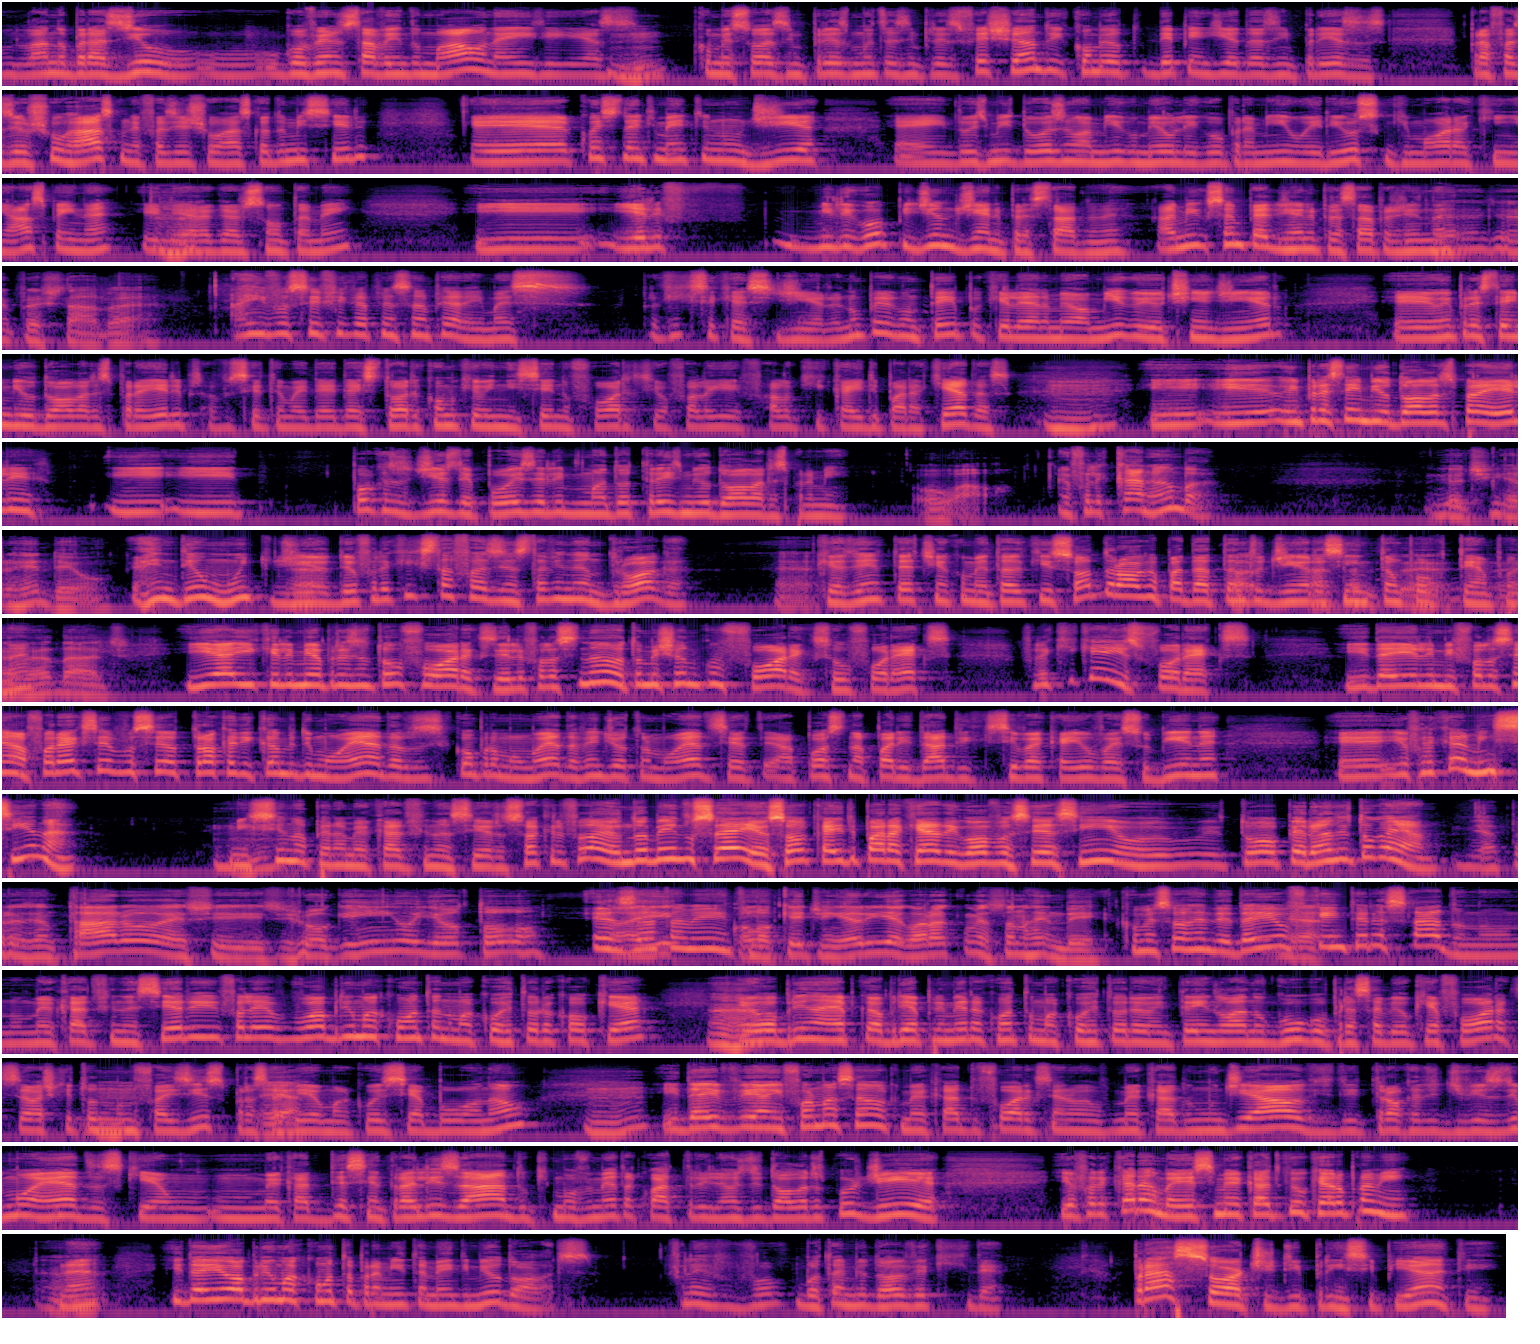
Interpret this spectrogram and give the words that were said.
lá no Brasil, o, o governo estava indo mal, né? E as, começou as empresas, muitas empresas fechando, e como eu dependia das empresas para fazer o churrasco, né? Fazia churrasco a domicílio, é, coincidentemente, num dia, é, em 2012, um amigo meu ligou para mim, o Erilson, que mora aqui em Aspen, né? Ele era garçom também. E, e ele me ligou pedindo dinheiro emprestado, né? Amigo sempre pede dinheiro emprestado pra gente, né? É, dinheiro emprestado, é. Aí você fica pensando, peraí, mas para que, que você quer esse dinheiro? Eu não perguntei porque ele era meu amigo e eu tinha dinheiro. Eh, Eu emprestei mil dólares para ele, para você ter uma ideia da história, como que eu iniciei no Forex. Eu falei, falo que caí de paraquedas. E, e eu emprestei mil dólares para ele e, e poucos dias depois ele me mandou três mil dólares para mim. Uau. Eu falei, caramba, Meu dinheiro rendeu. rendeu muito dinheiro. É. Eu falei, o que, que você está fazendo? Você está vendendo droga? É. Porque a gente até tinha comentado aqui, só droga para dar tanto dinheiro assim em tão É, pouco tempo, é né? verdade. E aí que ele me apresentou o Forex. Ele falou assim: não, eu estou mexendo com Forex ou Forex. Eu falei: o que, que é isso, Forex? E daí ele me falou assim: ah, Forex é você troca de câmbio de moeda, você compra uma moeda, vende outra moeda, você aposta na paridade que se vai cair ou vai subir, né? É, e eu falei: cara, me ensina. Me ensina a operar mercado financeiro. Só que ele falou: ah, eu também não sei, eu só caí de paraquedas igual você, assim, eu estou operando e estou ganhando. Me apresentaram esse, esse joguinho e eu tô. Exatamente. Aí, coloquei dinheiro e agora começando a render. Começou a render. Daí eu É. fiquei interessado no, no mercado financeiro e falei, vou abrir uma conta numa corretora qualquer. Aham. Eu abri na época, eu abri a primeira conta numa corretora, eu entrei lá no Google para saber o que é Forex. Eu acho que todo mundo faz isso para saber É. uma coisa se é boa ou não. Uhum. E daí veio a informação que o mercado do Forex era um mercado mundial de, de troca de divisas de moedas, que é um, um mercado descentralizado, que movimenta 4 trilhões de dólares por dia. E eu falei, caramba, é esse mercado que eu quero para mim. Né? E daí eu abri uma conta para mim também de mil dólares. Falei, vou botar mil dólares e ver o que, que der. Para sorte de principiante,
